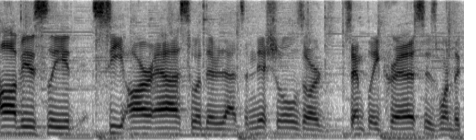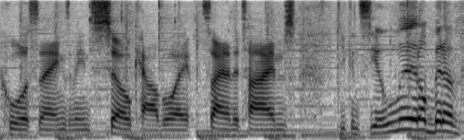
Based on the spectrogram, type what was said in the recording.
Obviously, CRS, whether that's initials or simply Chris, is one of the coolest things. I mean, so cowboy, sign of the times. You can see a little bit of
